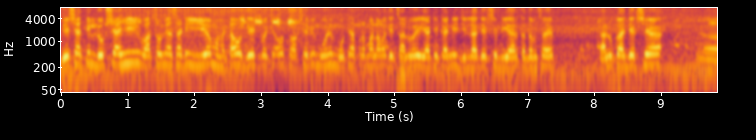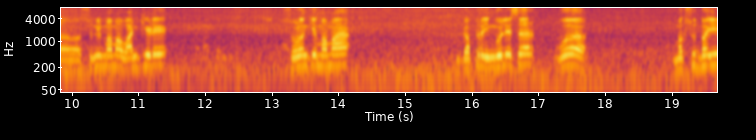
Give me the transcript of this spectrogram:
देशातील लोकशाही वाचवण्यासाठी ई एम हटाव देश बचाव स्वाक्षरी मोहीम मोठ्या प्रमाणामध्ये चालू आहे. या ठिकाणी जिल्हाध्यक्ष बी आर कदमसाहेब तालुका अध्यक्ष सुनील मामा वानखेडे सोळंके मामा डॉक्टर इंगोले सर व मकसूदभाई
